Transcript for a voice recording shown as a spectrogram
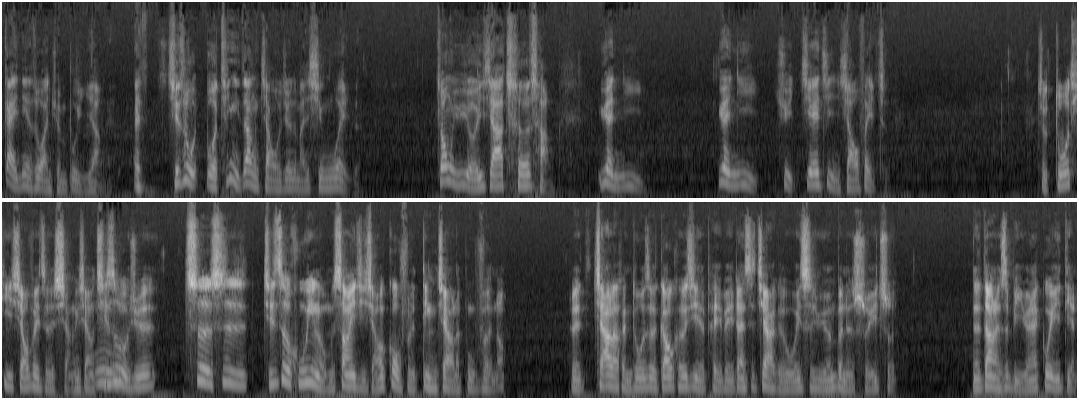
概念是完全不一样的。哎，其实我我听你这样讲，我觉得蛮欣慰的。终于有一家车厂愿意愿意去接近消费者，就多替消费者想一想。其实我觉得这是，其实这个呼应了我们上一集讲到 Golf 的定价的部分哦。对，加了很多这个高科技的配备，但是价格维持原本的水准。那当然是比原来贵一点，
